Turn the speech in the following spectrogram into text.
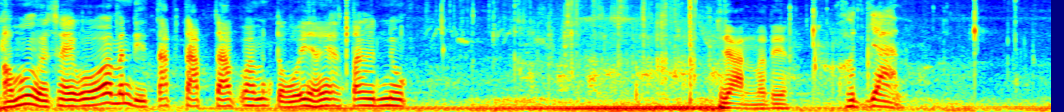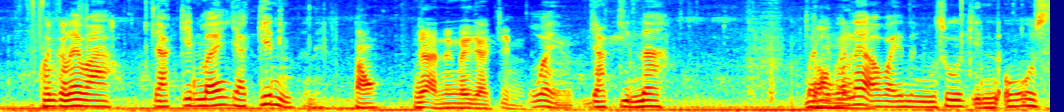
เอามือไปใส่โอ้ยมันดิตับตับตับว่ามันโตอหย่างเงี้ยตื่นอยู่ย่านมาติคือย่านเพิ่นก็เลยว่า อยากกินไหมอยากกินอันนี้เอ้าย่านยังได้อยากกินโอ้ยอยากกินนะวันลองนี้มาเพิ่นเลยเอาไว้หนึ่งสู้กินโอ้แส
